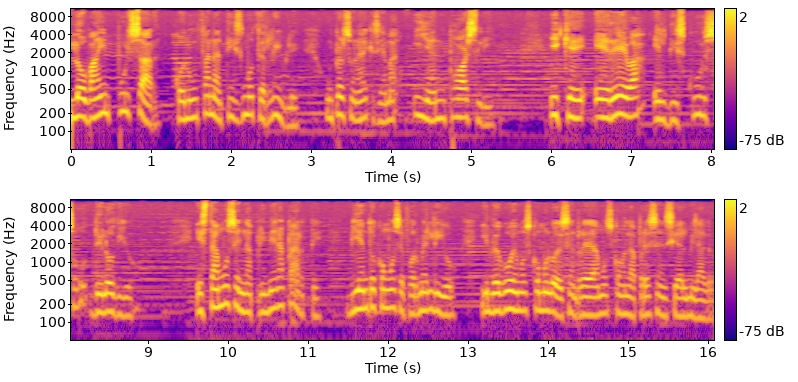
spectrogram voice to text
lo va a impulsar con un fanatismo terrible un personaje que se llama Ian Parsley y que hereva el discurso del odio Estamos en la primera parte viendo cómo se forma el lío y luego vemos cómo lo desenredamos con la presencia del milagro.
